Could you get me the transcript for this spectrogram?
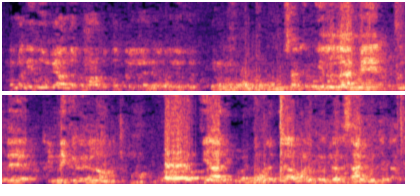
இந்த மாதிரி எதுவுமே அந்த பிரமாண புத்தகத்தில் இல்லைன்னு எல்லாமே வந்து இன்னைக்கு வரையிலும் இருபத்தி ஆறு குடும்பங்களுக்கு அவங்களுக்கு சாவி கொடுத்துட்டாங்க.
